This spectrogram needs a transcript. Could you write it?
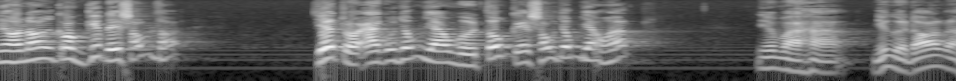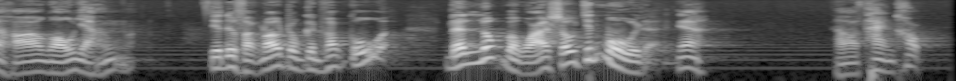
thì họ nói, có một kiếp để sống thôi. Chết rồi ai cũng giống nhau, người tốt kẻ xấu giống nhau hết. Nhưng mà những người đó là họ ngộ nhận. Chứ đức phật nói trong kinh pháp cú đến lúc mà quả số chín mùi đó, nha, họ than khóc,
